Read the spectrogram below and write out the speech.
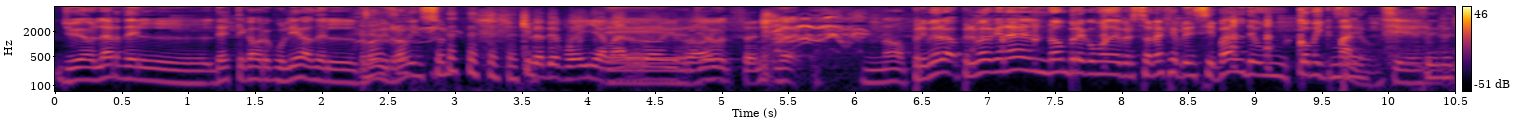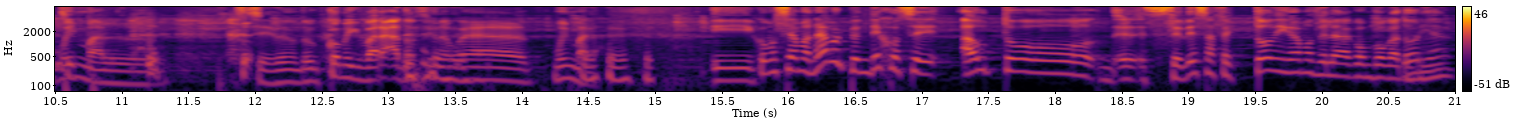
Yo voy a hablar del, de este cabro culiado del Robbie. Robinson. que no te puedes llamar Eh, Robbie Robinson. no, primero, primero que nada, el nombre como de personaje principal de un cómic malo. Sí, sí, no muy mal. Sí, de un, de un cómic barato, así, una weá muy mala. ¿Y cómo se llama? Nada, pues el pendejo se auto. eh, se desafectó, digamos, de la convocatoria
